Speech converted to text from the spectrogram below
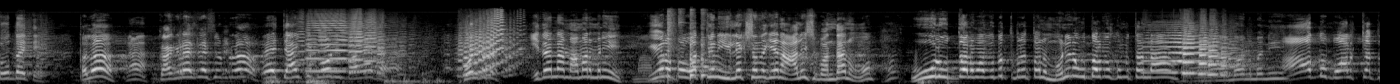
ತುದ್ದೈತಿ. ಹಲೋ. ಕಂಗ್ರಾಚುಲೇಷನ್ ಬ್ರೋ ಏ ಥ್ಯಾಂಕ್ ಯು ನೋಡಿ ಇದನ್ನ ಮಾಮನ ಮನಿ. ಏನಪ್ಪ ಒತ್ತೇನು ಇಲೆಕ್ಷನ್ ಏನು ಆಲಿಸಿ ಬಂದಾನು? ಊಲ್ ಉದ್ದಲ್ ಬಿತ್ತು ಬರುತ್ತಾನ ಮನಿನ ಉದ್ದಾಲ ಮಾಡ್ಕೊಂಬತ್ತಲ್ಲ ಮಾಮನ ಮನಿ? ಅದು ಬಾಲ್ ಕೆತ್ತ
